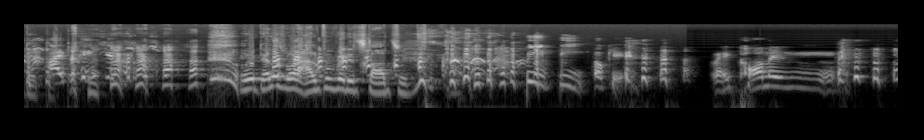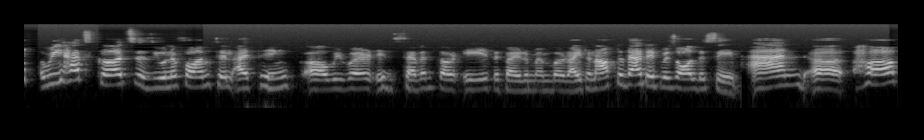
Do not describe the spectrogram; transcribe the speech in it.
tell. I think it Oh, tell us what alphabet it starts with. P P. Okay. Very common. we had skirts as uniform till I think uh, we were in seventh or eighth, if I remember right. And after that, it was all the same. And uh, her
